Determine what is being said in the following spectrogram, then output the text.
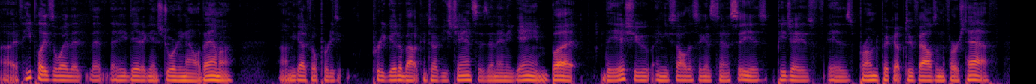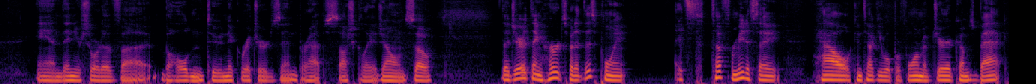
Uh, if he plays the way that, that, that he did against Georgia and Alabama, um, you got to feel pretty pretty good about Kentucky's chances in any game. But the issue, and you saw this against Tennessee, is PJ is is prone to pick up two fouls in the first half, and then you're sort of uh, beholden to Nick Richards and perhaps Sacha Killeya-Jones. So the Jared thing hurts, but at this point, it's tough for me to say how Kentucky will perform if Jared comes back.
